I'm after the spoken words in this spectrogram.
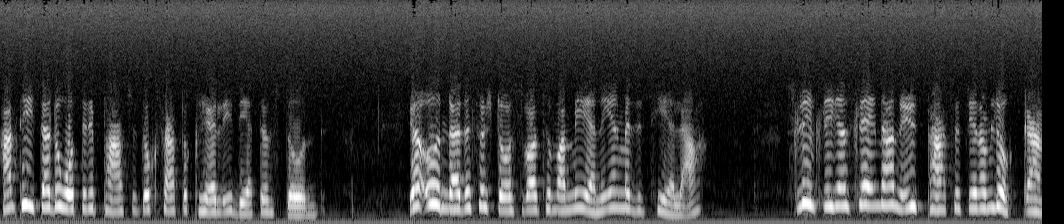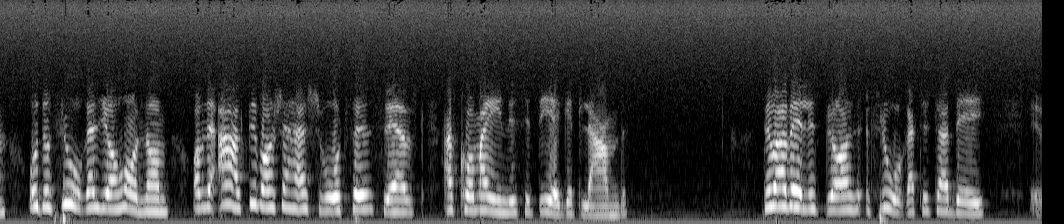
Han tittade åter i passet och satt och höll i det en stund. Jag undrade förstås vad som var meningen med det hela. Slutligen slängde han ut passet genom luckan och då frågade jag honom om det alltid var så här svårt för en svensk att komma in i sitt eget land. Det var väldigt bra frågat utav dig, eh,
